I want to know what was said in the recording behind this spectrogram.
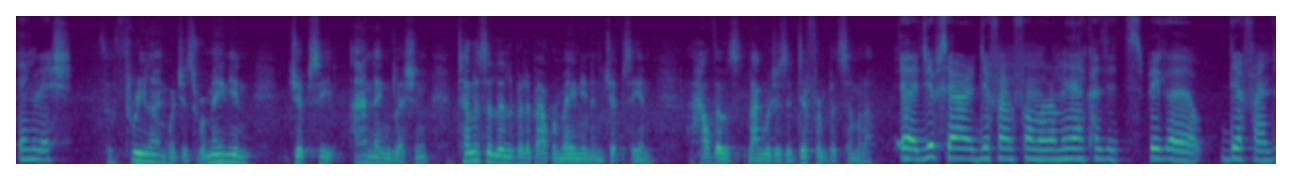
English. So, three languages Romanian, Gypsy, and English. And tell us a little bit about Romanian and Gypsy and how those languages are different but similar. Uh, Gypsy are different from Romanian because it speak uh, different,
